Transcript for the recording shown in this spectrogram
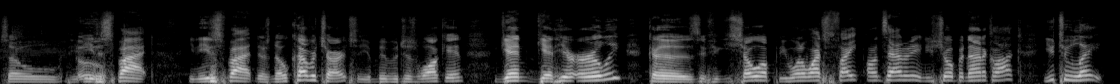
So if you Ooh. need a spot, you need a spot. There's no cover charge, so you'll be able to just walk in. Again, get here early because if you show up, you want to watch the fight on Saturday, and you show up at nine o'clock, you're too late.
